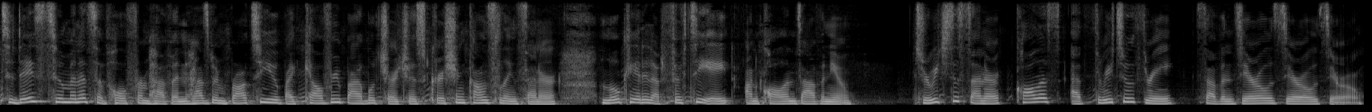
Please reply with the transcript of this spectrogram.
Today's two minutes of Hope from Heaven has been brought to you by Calvary Bible Church's Christian Counseling Center, located at 58 on Collins Avenue. To reach the center, call us at 323 7000.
